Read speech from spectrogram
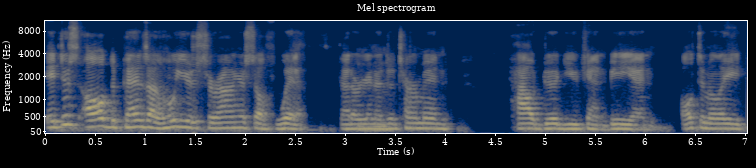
it just all depends on who you surround yourself with that are going to mm-hmm. determine how good you can be. And ultimately,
